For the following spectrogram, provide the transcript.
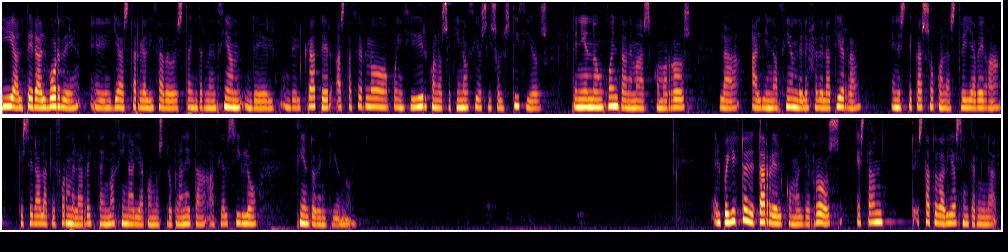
y altera el borde, eh, ya está realizado esta intervención del, cráter, hasta hacerlo coincidir con los equinoccios y solsticios, teniendo en cuenta además, como Ross, la alienación del eje de la Tierra, en este caso con la estrella Vega, que será la que forme la recta imaginaria con nuestro planeta hacia el siglo 121. El proyecto de Tarrell, como el de Ross, está todavía sin terminar,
